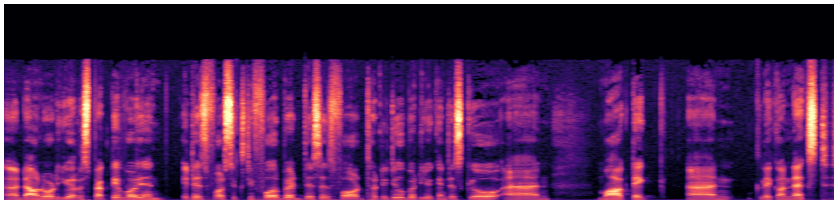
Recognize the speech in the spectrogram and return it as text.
uh, download your respective version. It is for 64-bit this is for 32-bit you can just go and mark tick and click on next.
